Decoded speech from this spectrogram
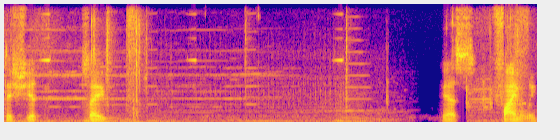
This shit. Save. Nearest synthetic.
